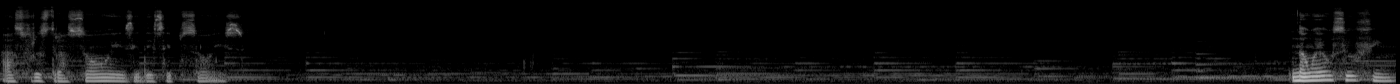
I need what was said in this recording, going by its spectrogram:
às frustrações e decepções. Não é o seu fim.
